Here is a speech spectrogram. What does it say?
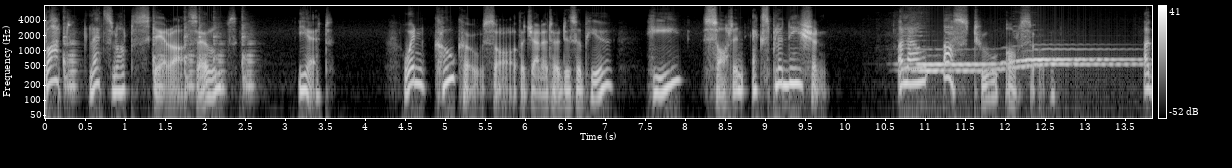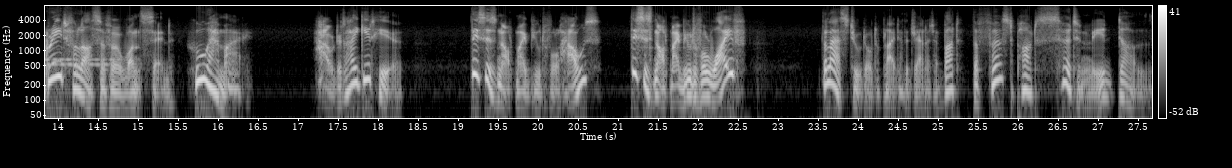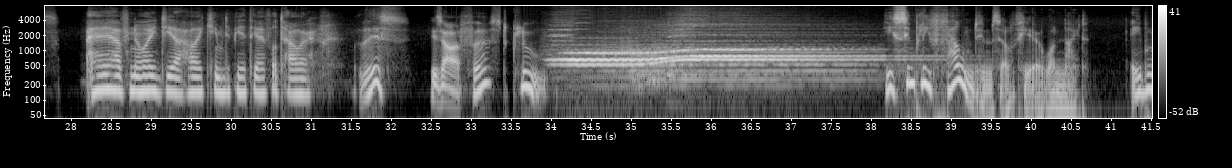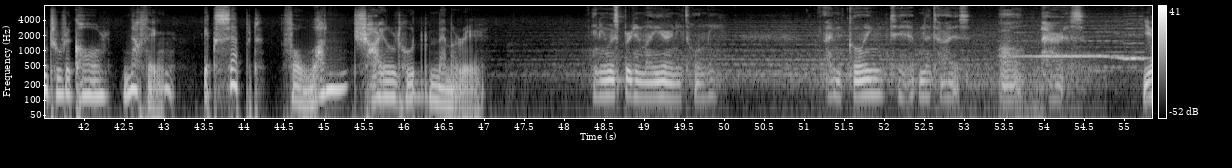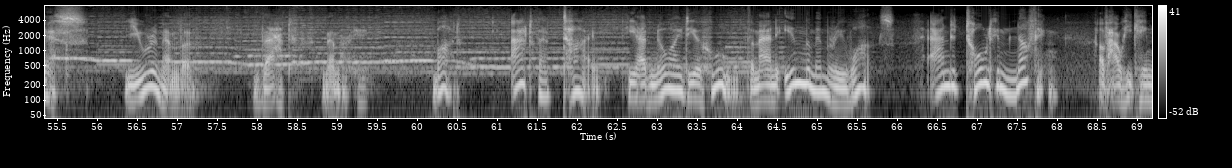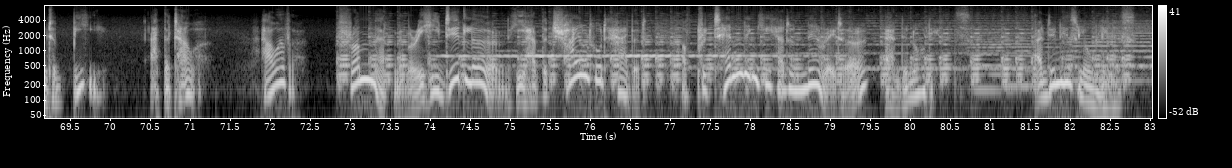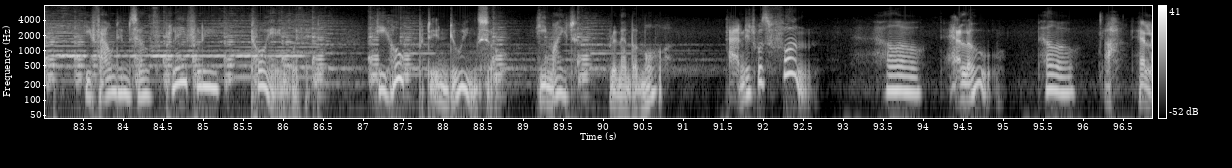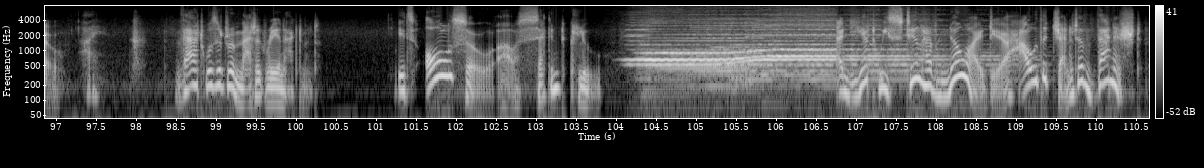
But let's not scare ourselves. Yet, when Coco saw the janitor disappear, he sought an explanation. Allow us to also. A great philosopher once said, Who am I? How did I get here? This is not my beautiful house. This is not my beautiful wife. The last two don't apply to the janitor, but the first part certainly does. I have no idea how I came to be at the Eiffel Tower. This is our first clue. He simply found himself here one night, able to recall nothing except for one childhood memory. And he whispered in my ear and he told me, I'm going to hypnotize all Paris. Yes, you remember that memory. But at that time, he had no idea who the man in the memory was, and it told him nothing of how he came to be at the tower. However, from that memory, he did learn he had the childhood habit of pretending he had a narrator and an audience. And in his loneliness, he found himself playfully toying with it. He hoped in doing so he might remember more. And it was fun. Hello. Hello. Hello. Ah, hello. Hi. That was a dramatic reenactment. It's also our second clue. And yet we still have no idea how the janitor vanished.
